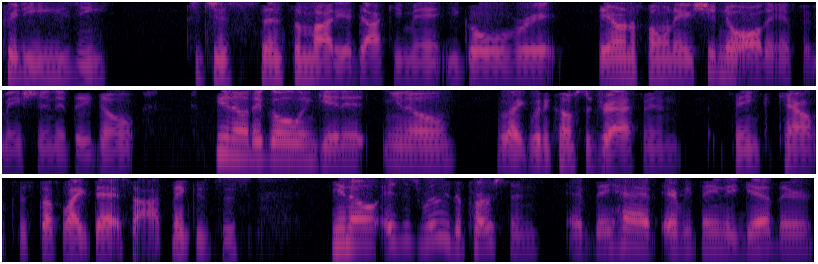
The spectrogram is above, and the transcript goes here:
pretty easy to just send somebody a document. You go over it. They're on the phone. They should know all the information. If they don't, you know, they go and get it. You know, like when it comes to drafting, bank accounts and stuff like that. So I think it's just, you know, it's just really the person. If they have everything together,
